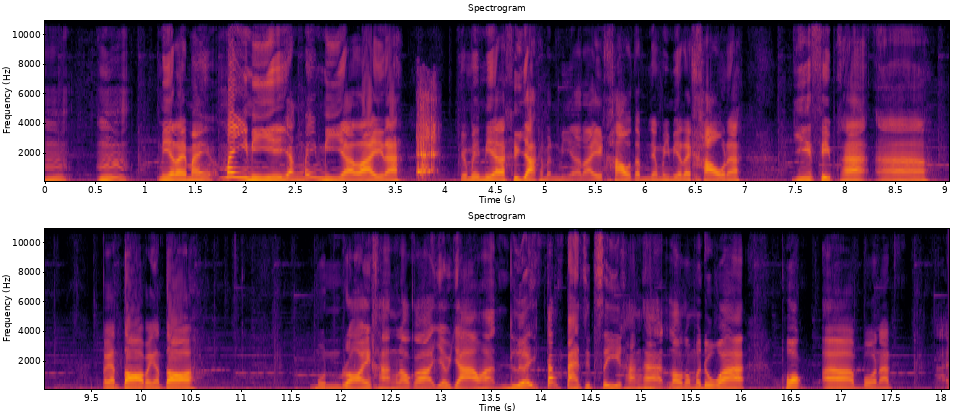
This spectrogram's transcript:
อืมอืมมีอะไรไหม ไม่มียังไม่มีอะไรนะ ยังไม่มีอะไรคืออยากให้มันมีอะไรเข้าแต่มันยังไม่มีอะไรเข้านะ20ฮะ อ่า ไปกันต่อไปกันต่อ หมุนร้อยครั้งเราก็ยาวๆฮะเหลืออีกตั้ง 84 ครั้งฮะเราต้องมาดูว่าพวกอ่าโบนัสไอ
